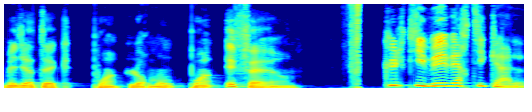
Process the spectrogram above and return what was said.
médiathèque.lormont.fr. Cultiver vertical.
